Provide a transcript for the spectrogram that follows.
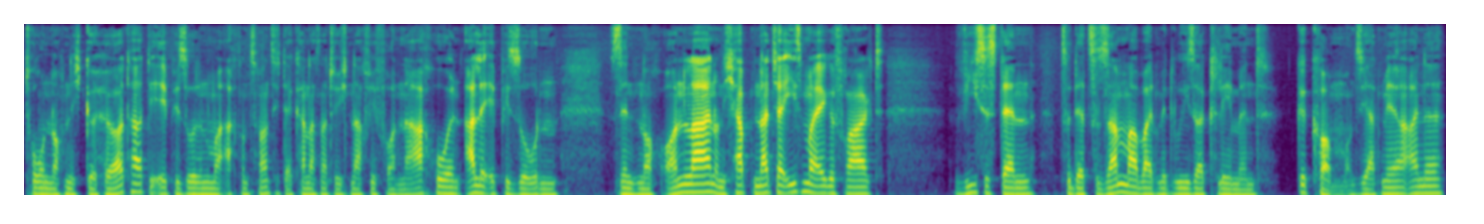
Ton noch nicht gehört hat, die Episode Nummer 28, der kann das natürlich nach wie vor nachholen. Alle Episoden sind noch online und ich habe Nadja Ismail gefragt, wie ist es denn zu der Zusammenarbeit mit Luisa Clement gekommen? Und sie hat mir eine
